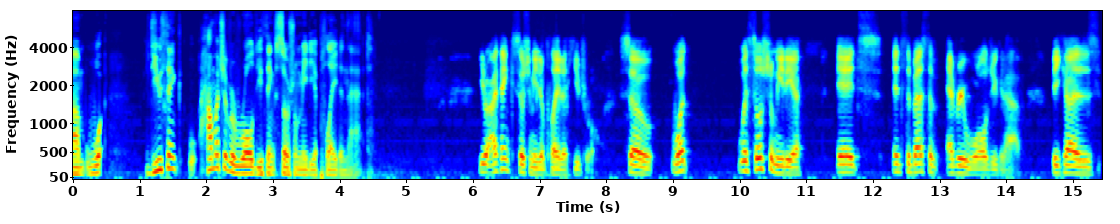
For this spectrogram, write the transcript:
Um, what do you think? How much of a role do you think social media played in that? You know, I think social media played a huge role. So what with social media, it's it's the best of every world you could have because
